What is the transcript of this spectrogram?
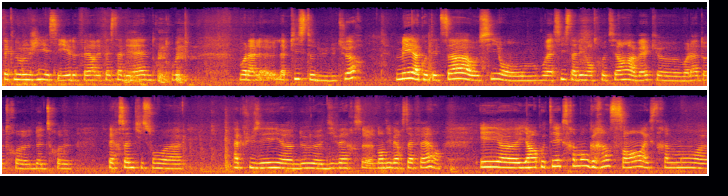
technologies, essayer de faire des tests ADN, de retrouver voilà, la, piste du, tueur. Mais à côté de ça, aussi, on, assiste à des entretiens avec euh, voilà, d'autres personnes qui sont euh, accusées de diverses, dans diverses affaires. Et euh, il y a un côté extrêmement grinçant, extrêmement euh,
